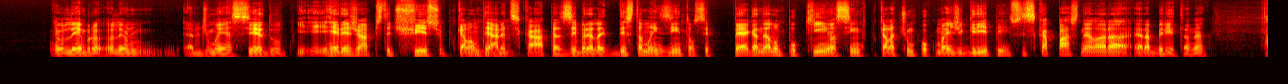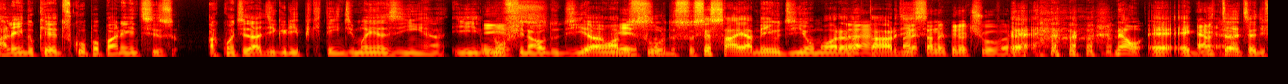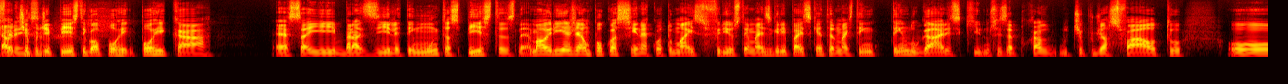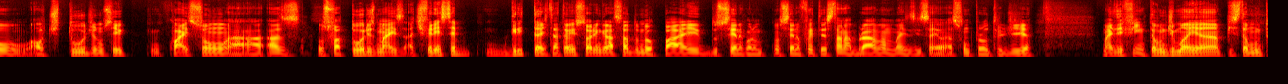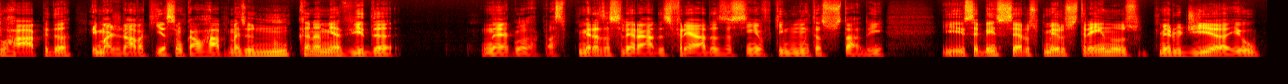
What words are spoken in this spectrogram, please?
eu lembro, eu lembro, era de manhã cedo. E e é uma pista difícil, porque ela não tem área de escape. A zebra ela é desse tamanhozinho, então você pega nela um pouquinho, assim, porque ela tinha um pouco mais de gripe. E se escapasse nela, era, era brita, né? Além do que, desculpa, parênteses, a quantidade de gripe que tem de manhãzinha e no Isso. final do dia é um Isso. absurdo. Se você sai a meio-dia, uma hora da É, tarde. Parece estar no pneu de chuva. É, Não, é, é gritante a o diferença. tipo de pista, igual Porri- Porricá, essa aí, Brasília, tem muitas pistas, né? A maioria já é um pouco assim, né? Quanto mais frios, tem mais gripe, vai esquentando. Mas tem, tem lugares que, não sei se é por causa do tipo de asfalto ou altitude, eu não sei quais são a, as, os fatores, mas a diferença é gritante. Tem até uma história engraçada do meu pai, do Senna, quando o Senna foi testar na Brava, mas isso é assunto para outro dia. Mas enfim, então de manhã, pista muito rápida. Eu imaginava que ia ser um carro rápido, mas eu nunca na minha vida, né, as primeiras aceleradas, freadas assim, eu fiquei muito assustado. E, e ser bem sincero, os primeiros treinos, primeiro dia, eu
